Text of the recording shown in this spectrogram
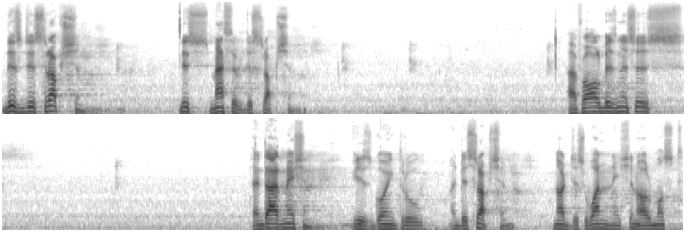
this disruption, this massive disruption of all businesses, the entire nation is going through a disruption, not just one nation, almost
